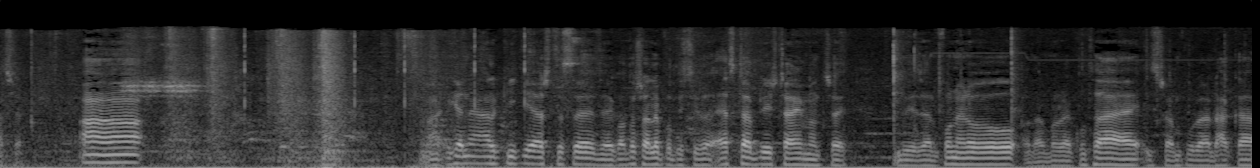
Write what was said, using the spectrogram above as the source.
আচ্ছা। এখানে আর কি কি আসতেছে? যে কত সালে প্রতিষ্ঠিত? এস্টাবলিশ টাইম হচ্ছে। দুই হাজার পনেরো, তারপরে কোথায়? Islampura, Dhaka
